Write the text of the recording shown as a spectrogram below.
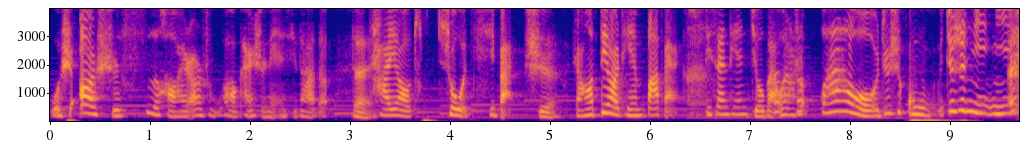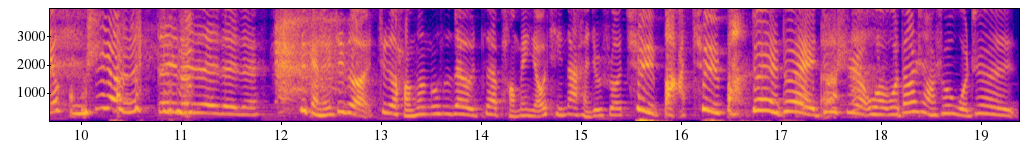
我是二十四号还是二十五号开始联系他的，对他要收我七百，是然后第二天八百，第三天九百。我想说，哇哦，就是股，就是你你要股市要是对对对对对，就感觉这个这个航空公司在在旁边摇旗呐喊，就是说去吧去吧。对对，就是我我当时想说，我这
